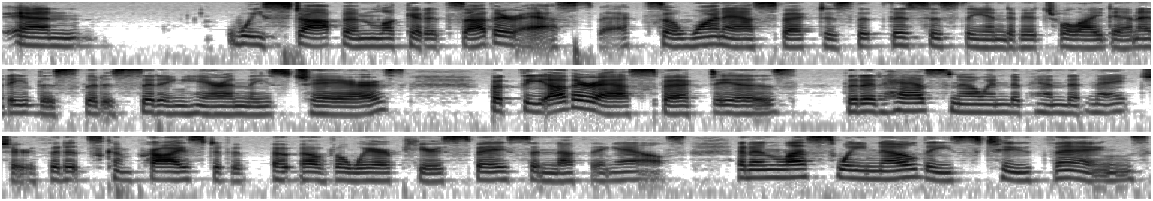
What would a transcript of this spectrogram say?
and we stop and look at its other aspects. So, one aspect is that this is the individual identity, this that is sitting here in these chairs. But the other aspect is that it has no independent nature, that it's comprised of, of aware pure space and nothing else. And unless we know these two things,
